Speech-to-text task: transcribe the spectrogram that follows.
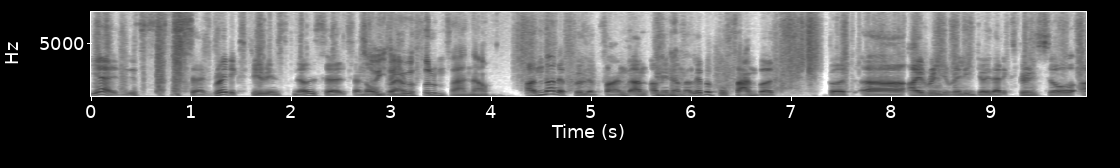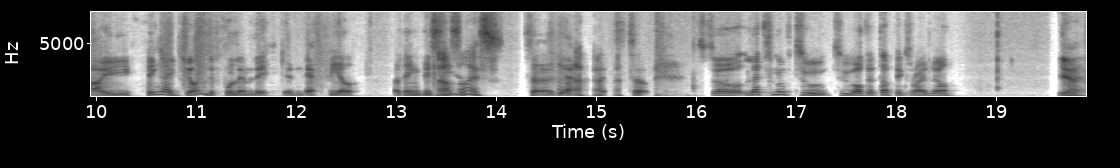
yeah, it's it's a great experience. No, it's, a, it's an so old. Are you a Fulham fan now? I'm not a Fulham fan. I'm, i mean, I'm a Liverpool fan, but but uh, I really really enjoy that experience. So I think I joined the Fulham League in FPL. I think this oh, season. nice. So yeah. so so let's move to to other topics, right, Leon? Yeah.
